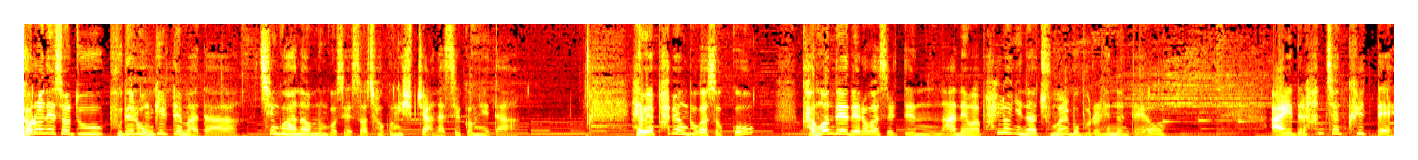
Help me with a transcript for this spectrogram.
결혼해서도 부대를 옮길 때마다 친구 하나 없는 곳에서 적응이 쉽지 않았을 겁니다. 해외 파병도 갔었고 강원대에 내려갔을 땐 아내와 8년이나 주말 부부를 했는데요. 아이들 한창 클 때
